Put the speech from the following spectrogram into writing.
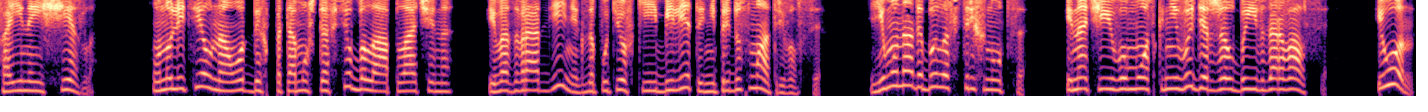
Фаина исчезла. Он улетел на отдых, потому что все было оплачено, и возврат денег за путевки и билеты не предусматривался. Ему надо было встряхнуться, иначе его мозг не выдержал бы и взорвался. И он,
